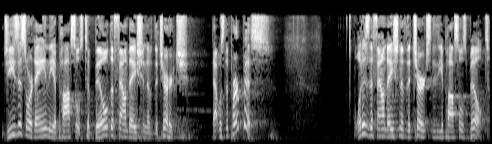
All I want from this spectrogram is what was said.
Jesus ordained the apostles to build the foundation of the church. That was the purpose. What is the foundation of the church that the apostles built?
